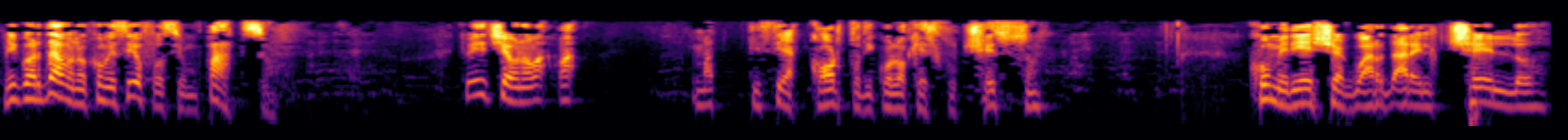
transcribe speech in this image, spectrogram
Mi guardavano come se io fossi un pazzo. Che mi dicevano, ma, ma, ma ti sei accorto di quello che è successo? Come riesci a guardare il cielo?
